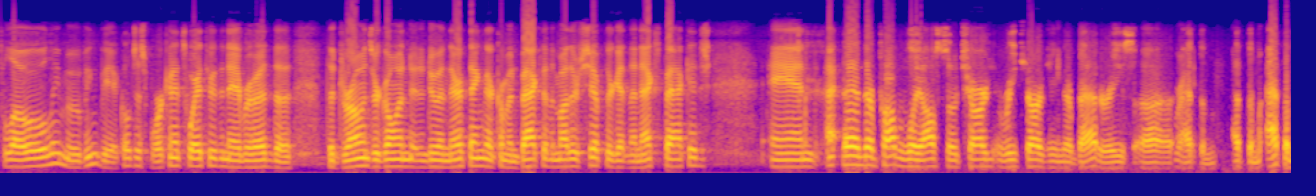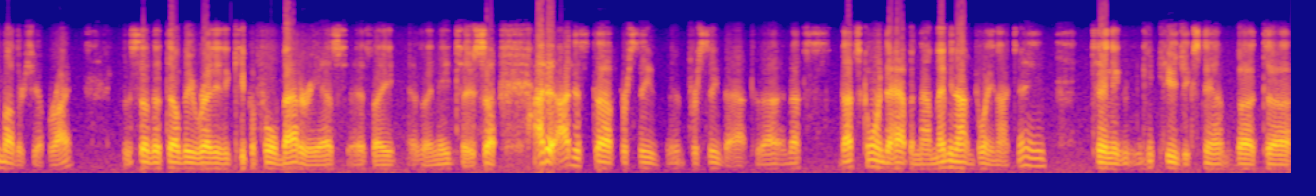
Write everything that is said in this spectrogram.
slowly moving vehicle, just working its way through the neighborhood. The the drones are going and doing their thing. They're coming back to the mothership. They're getting the next package, and I, And they're probably also charge, recharging their batteries uh, Right. at the at the at the mothership, right? So that they'll be ready to keep a full battery as as they as they need to. So I, I just uh, perceive perceive that uh, that's that's going to happen now. Maybe not in 2019 to any huge extent, but uh,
